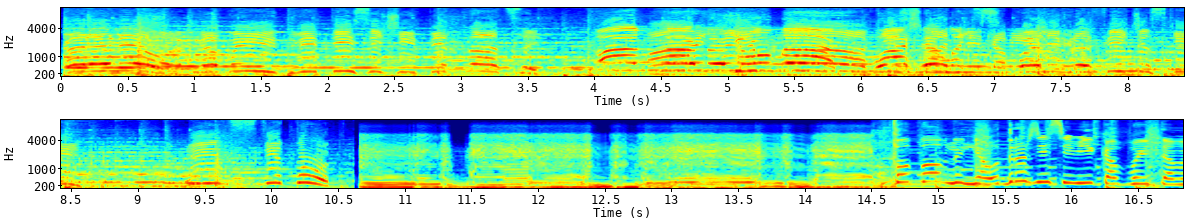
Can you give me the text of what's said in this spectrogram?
Королева КПІ 2015. Анна Юнак. Ваша поліграфічний інститут. Сім'ї ТВ.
